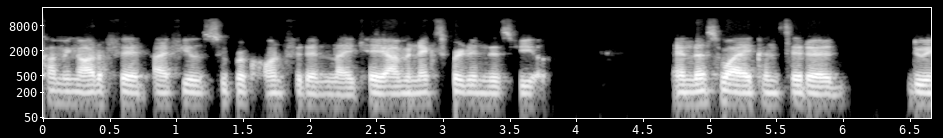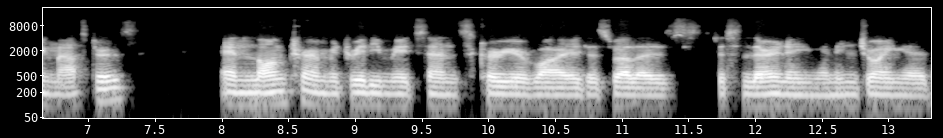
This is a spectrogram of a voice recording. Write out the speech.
coming out of it I feel super confident like hey I'm an expert in this field. And that's why I considered doing masters. And long term it really made sense career wise as well as just learning and enjoying it.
